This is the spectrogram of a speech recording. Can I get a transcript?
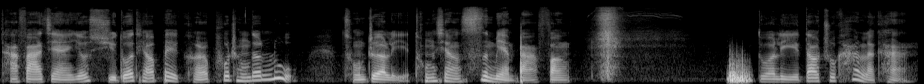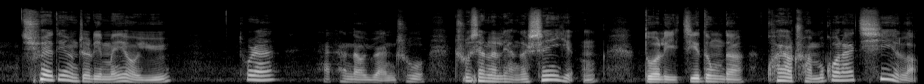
他发现有许多条贝壳铺成的路，从这里通向四面八方。多利到处看了看，确定这里没有鱼。突然，他看到远处出现了两个身影，多利激动的快要喘不过来气了。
